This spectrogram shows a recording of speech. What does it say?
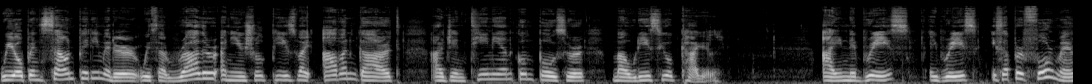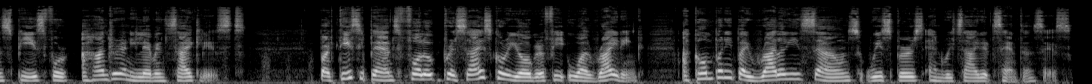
We open Sound Perimeter with a rather unusual piece by avant garde Argentinian composer Mauricio Kagel. Eine Brise, a breeze is a performance piece for 111 cyclists. Participants follow precise choreography while riding, accompanied by rattling sounds, whispers, and recited sentences.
